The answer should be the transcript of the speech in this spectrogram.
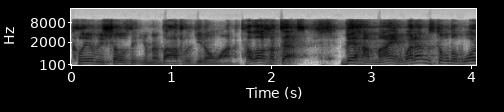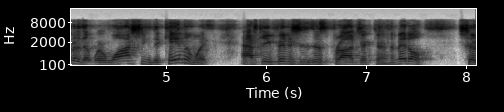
clearly shows that you're mebatlet, you don't want it. Halacha test. V'hamayim. What happens to all the water that we're washing the kalim with after he finishes this project or in the middle? You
